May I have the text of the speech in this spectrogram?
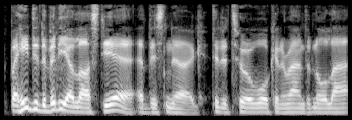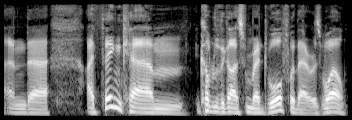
but he did a video last year at this NERG, did a tour walking around and all that. And uh, I think um, a couple of the guys from Red Dwarf were there as well.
